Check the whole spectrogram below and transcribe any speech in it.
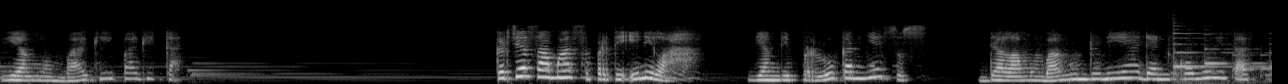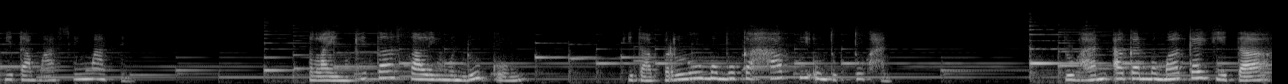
yang membagi-bagikan. Kerjasama seperti inilah yang diperlukan Yesus dalam membangun dunia dan komunitas kita masing-masing. Selain kita saling mendukung, kita perlu membuka hati untuk Tuhan Tuhan akan memakai kita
